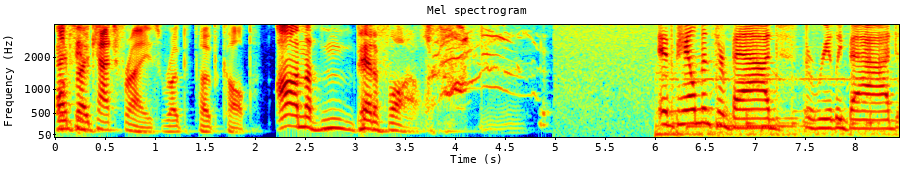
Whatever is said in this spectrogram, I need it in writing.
What's his catchphrase? Rope Pope Cop. I'm a pedophile. Impalements are bad. They're really bad.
